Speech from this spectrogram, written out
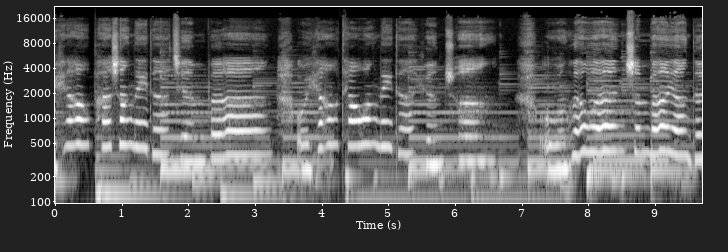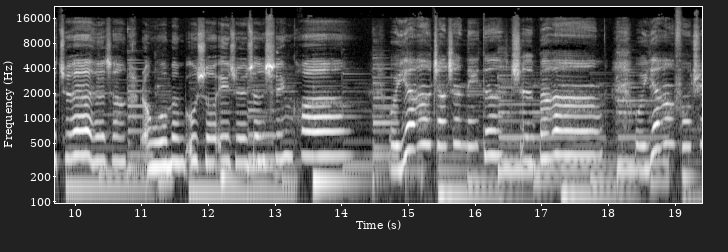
我要爬上你的肩膀。我要眺望你的远方，我忘了问什么样的倔强，让我们不说一句真心话。我要长成你的翅膀，我要拂去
